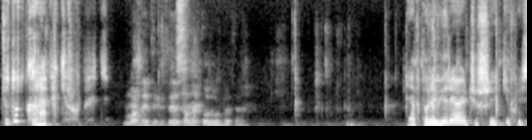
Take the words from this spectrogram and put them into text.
Що тут крапіки роблять? Можна йти ти сам на код вибити. Я перевіряю, чи ще якихось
